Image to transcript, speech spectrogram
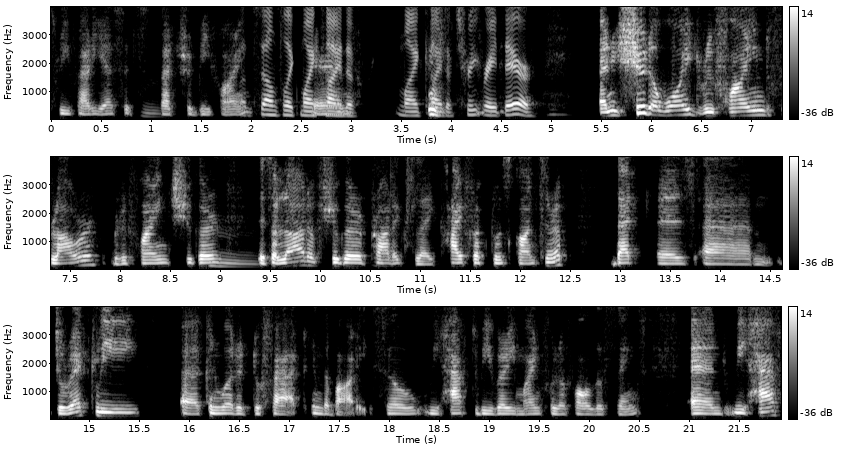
three fatty acids Mm. that should be fine. That sounds like my kind of my kind of treat right there. And you should avoid refined flour, refined sugar. Mm. There's a lot of sugar products like high fructose corn syrup that is um, directly uh, converted to fat in the body. So we have to be very mindful of all those things, and we have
